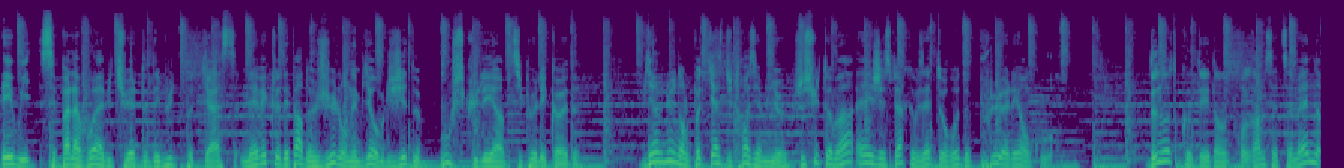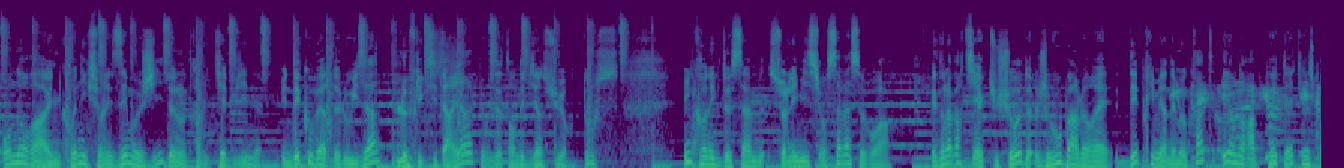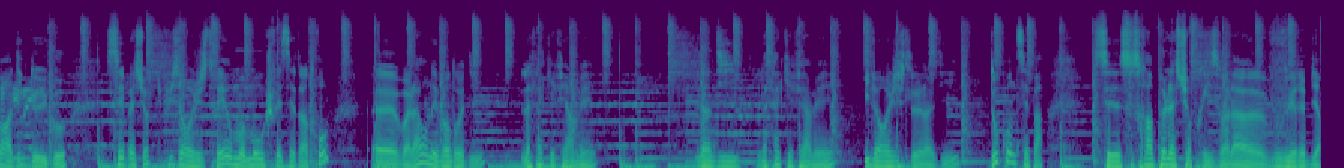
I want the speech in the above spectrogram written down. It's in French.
Et oui, c'est pas la voix habituelle de début de podcast, mais avec le départ de Jules, on est bien obligé de bousculer un petit peu les codes. Bienvenue dans le podcast du troisième lieu, je suis Thomas et j'espère que vous êtes heureux de plus aller en cours. De notre côté, dans notre programme cette semaine, on aura une chronique sur les émojis de notre ami Kelvin, une découverte de Louisa, le flixitarien que vous attendez bien sûr tous, une chronique de Sam sur l'émission Ça va se voir, et dans la partie Actu chaude, je vous parlerai des primaires démocrates et on aura peut-être le sporadique de Hugo. C'est pas sûr qu'il puisse enregistrer au moment où je fais cette intro. Euh, voilà, on est vendredi, la fac est fermée. Lundi, la fac est fermée. Il enregistre le lundi, donc on ne sait pas. Ce sera un peu la surprise, voilà, euh, vous verrez bien.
